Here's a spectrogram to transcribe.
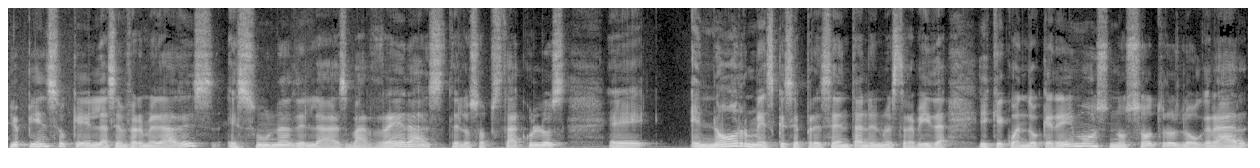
Yo pienso que las enfermedades es una de las barreras, de los obstáculos eh, enormes que se presentan en nuestra vida y que cuando queremos nosotros lograr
